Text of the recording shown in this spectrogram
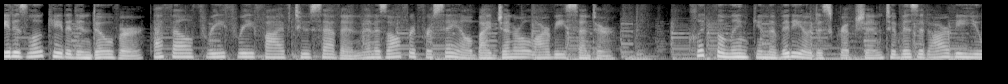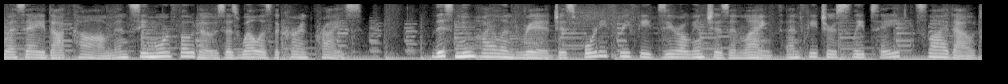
It is located in Dover, FL 33527 and is offered for sale by General RV Center. Click the link in the video description to visit RVUSA.com and see more photos as well as the current price. This new Highland Ridge is 43 feet 0 inches in length and features sleeps 8, slide out,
